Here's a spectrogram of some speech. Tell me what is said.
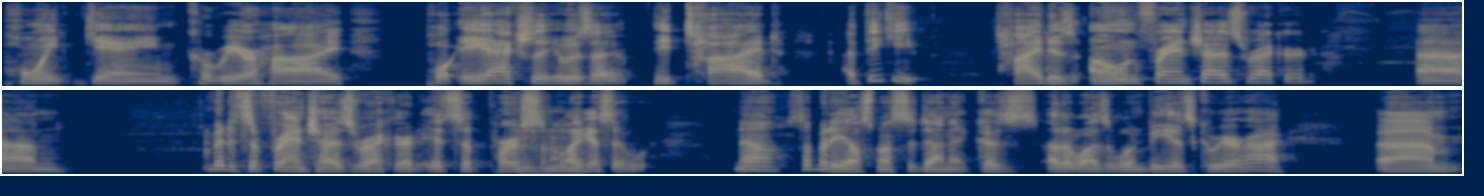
point game, career high. He actually it was a he tied. I think he tied his own franchise record. Um, but it's a franchise record. It's a personal. Mm-hmm. I guess it. No, somebody else must have done it because otherwise it wouldn't be his career high. Um,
